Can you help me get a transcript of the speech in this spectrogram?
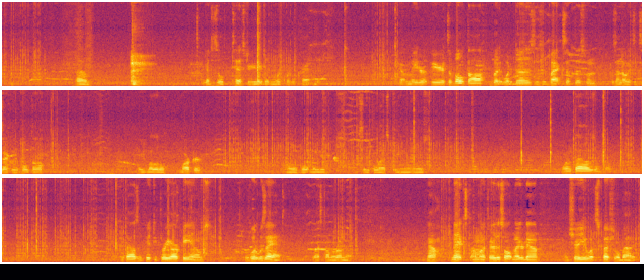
Um, I got this little tester here. It doesn't work worth a crap, but got my meter up here. It's a volt off, but it, what it does is it backs up this one because I know it's exactly a volt off. Here's my little marker, my little voltmeter. Let's see what the last reading was. 1,000, 1,053 RPMs was what it was at last time I run that. Now, next I'm going to tear this alternator down and show you what's special about it.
